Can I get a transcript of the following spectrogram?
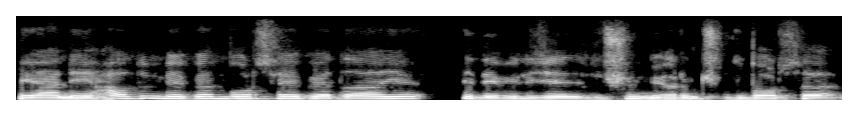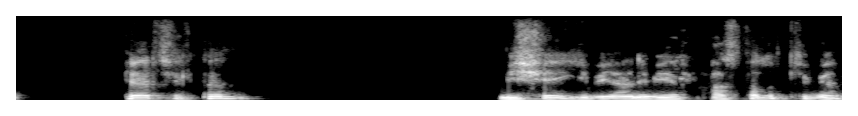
Yani Haldun Bey ben borsaya vedayı edebileceğini düşünmüyorum. Çünkü borsa gerçekten bir şey gibi yani bir hastalık gibi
